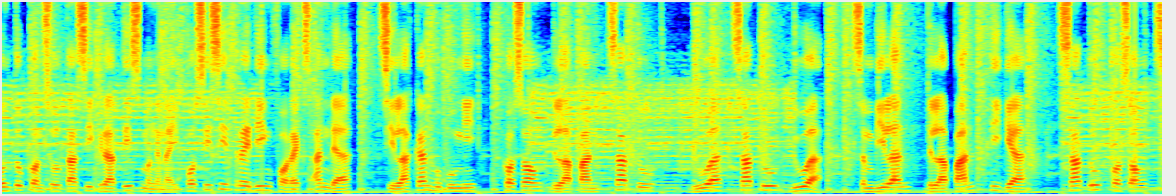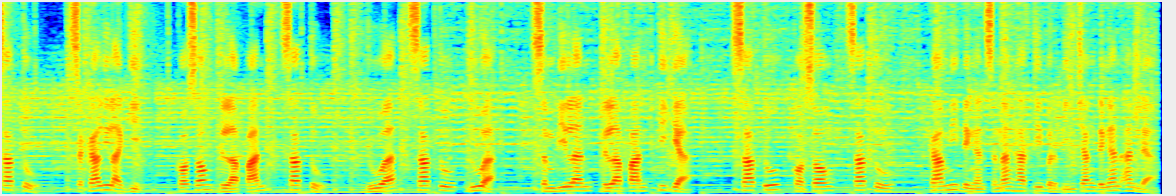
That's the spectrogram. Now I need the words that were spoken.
Untuk konsultasi gratis mengenai posisi trading forex Anda, silakan hubungi 081. 212 983 101. Sekali lagi, 081 212 983 101. Kami dengan senang hati berbincang dengan Anda.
